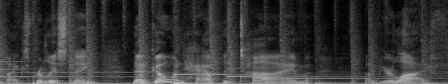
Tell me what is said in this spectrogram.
Thanks for listening. Now go and have the time of your life.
